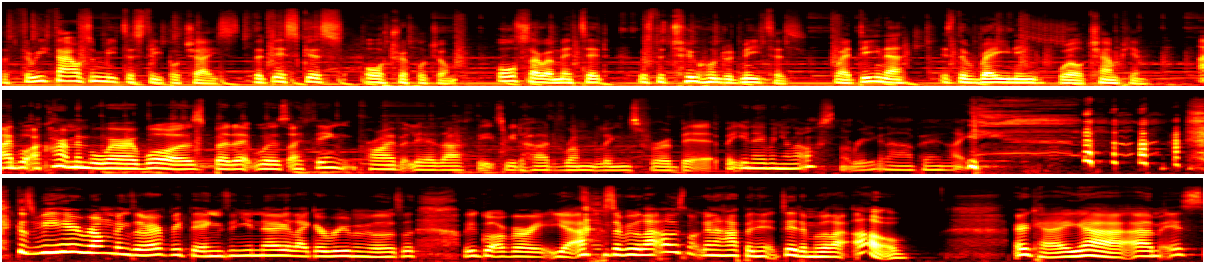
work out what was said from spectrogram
the 3,000 metre steeplechase, the discus, or triple jump. Also omitted was the 200 metres, where Dina is the reigning world champion. I, I can't remember where I was, but it was, I think, privately as athletes, we'd heard rumblings for a bit. But you know, when you're like, oh, it's not really going to happen. Like, because we hear rumblings of everything, and you know, like a rumor mill. So we've got a very, yeah. So we were like, oh, it's not going to happen. It did. And we were like, oh, okay, yeah. Um, It's,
